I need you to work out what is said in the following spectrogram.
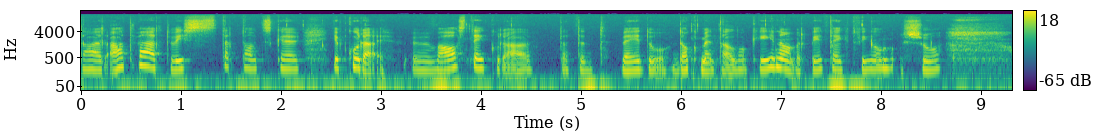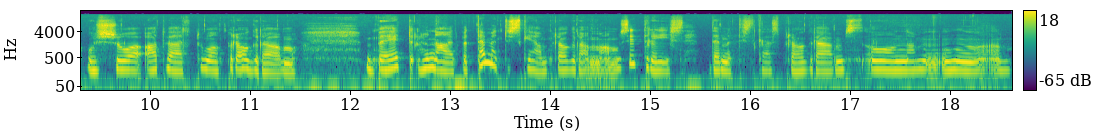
Tā ir atvērta visai starptautiskajai, jebkurai Eh, valstī, kurā tad veido dokumentālo kino, var pieteikt filmu uz šo. Uz šo atvērto programmu. Bet runājot par tematiskajām programmām, mums ir trīs tematiskās programmas. Un, mm,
